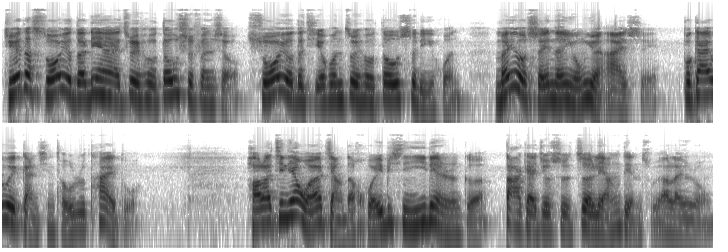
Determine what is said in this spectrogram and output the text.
觉得所有的恋爱最后都是分手，所有的结婚最后都是离婚，没有谁能永远爱谁，不该为感情投入太多。好了，今天我要讲的回避性依恋人格，大概就是这两点主要内容。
